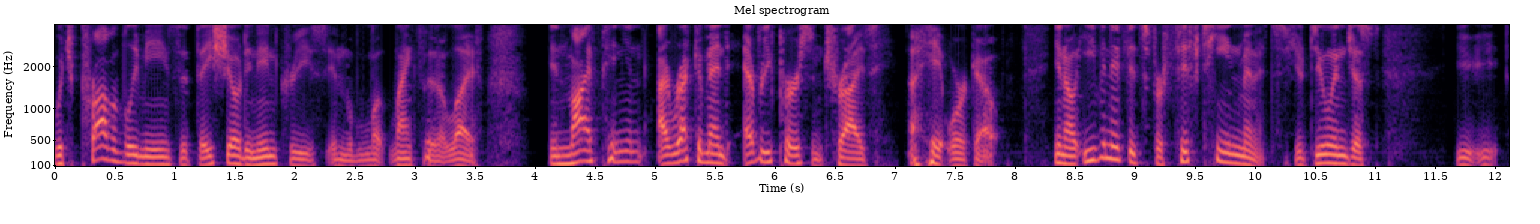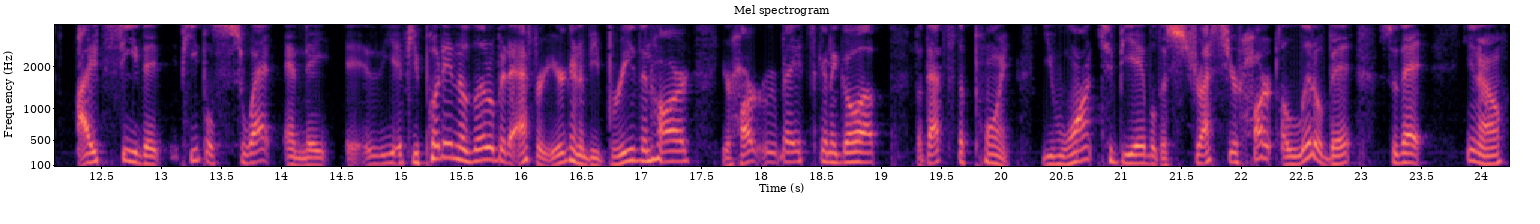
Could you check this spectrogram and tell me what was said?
which probably means that they showed an increase in the length of their life. In my opinion, I recommend every person tries a HIIT workout. You know, even if it's for 15 minutes, you're doing just you, I see that people sweat and they if you put in a little bit of effort, you're going to be breathing hard, your heart rate's going to go up, but that's the point. You want to be able to stress your heart a little bit so that, you know,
